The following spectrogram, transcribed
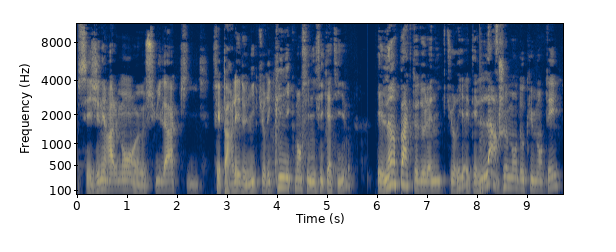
C'est généralement euh, celui-là qui fait parler de nicturie cliniquement significative, et l'impact de la nicturie a été largement documenté,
